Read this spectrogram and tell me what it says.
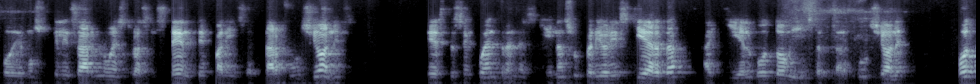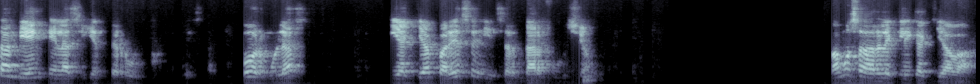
podemos utilizar nuestro asistente para insertar funciones. Este se encuentra en la esquina superior izquierda, aquí el botón Insertar funciones, o también en la siguiente ruta. Fórmulas y aquí aparece insertar función. Vamos a darle clic aquí abajo.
